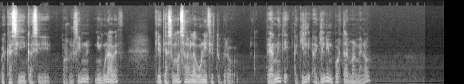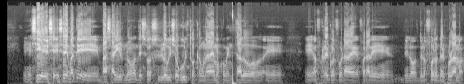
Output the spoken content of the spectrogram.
pues casi, casi por decir ninguna vez, que te asomas a la laguna y dices tú, pero ¿realmente a quién, a quién le importa el mar menor? Eh, sí, ese, debate va a salir, ¿no? De esos lobbies ocultos que alguna vez hemos comentado eh, eh off record fuera de, fuera de, los foros del programa.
